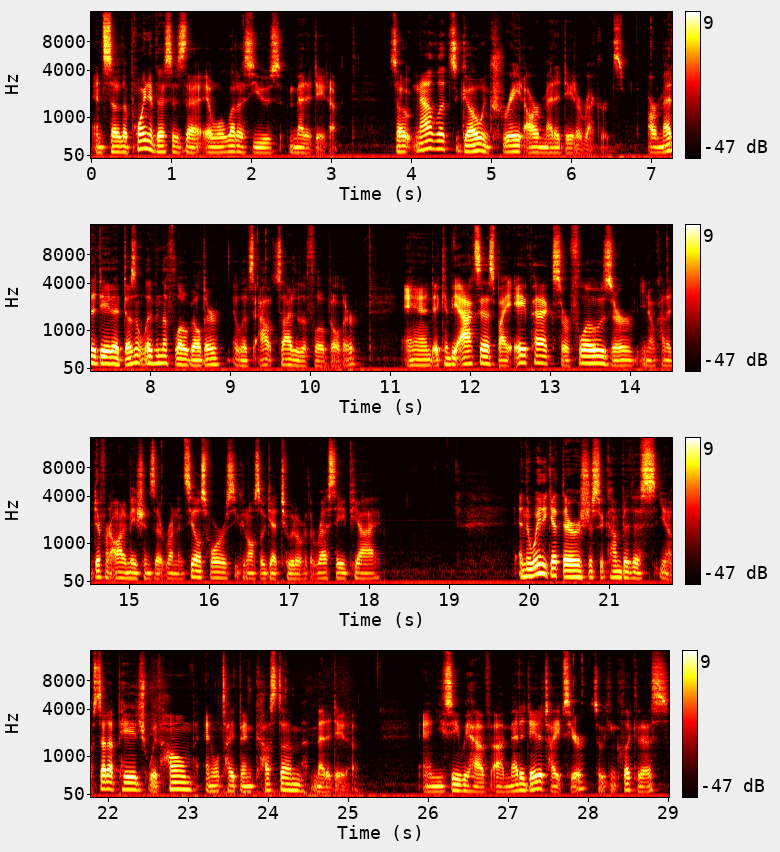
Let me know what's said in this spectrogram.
And so the point of this is that it will let us use metadata. So now let's go and create our metadata records. Our metadata doesn't live in the flow builder, it lives outside of the flow builder. And it can be accessed by Apex or flows or you know kind of different automations that run in Salesforce. You can also get to it over the REST API. And the way to get there is just to come to this you know setup page with home and we'll type in custom metadata. And you see we have uh, metadata types here, so we can click this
